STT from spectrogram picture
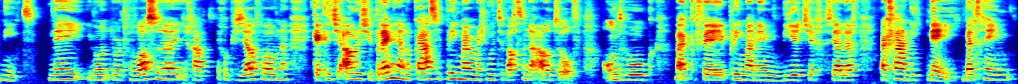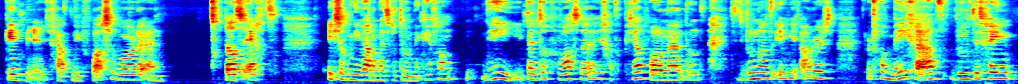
niet. Nee, je wordt volwassenen, je gaat op jezelf wonen. Kijk, dat je ouders je brengen naar locatie, prima, maar ze moeten wachten naar de auto of om de hoek, bij een café, prima, neem een biertje, gezellig. Maar ga niet mee. Je bent geen kind meer. Je gaat nu volwassen worden en dat is echt. Ik snap niet waarom mensen dat doen. Ik denk van, nee, je bent toch volwassen, je gaat op jezelf wonen. Dan, ik bedoel dat in je ouders soort van meegaat. Ik bedoel, het is geen,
